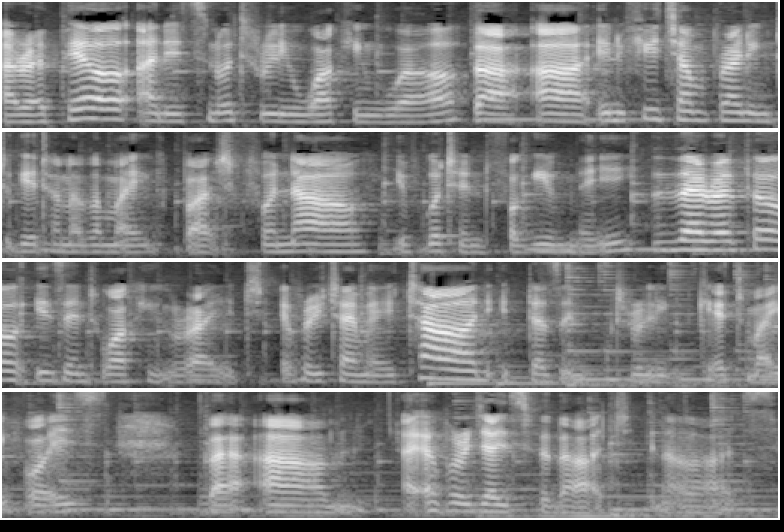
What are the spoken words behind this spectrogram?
a lapel and it's not really working well. But uh, in future, I'm planning to get another mic. But for now, you've gotten forgive me. The lapel isn't working right. Every time I turn, it doesn't really get my voice. But um, I apologize for that in advance.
